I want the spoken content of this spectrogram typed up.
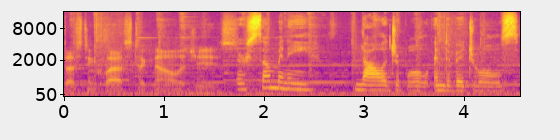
best-in-class technologies. There's so many knowledgeable individuals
